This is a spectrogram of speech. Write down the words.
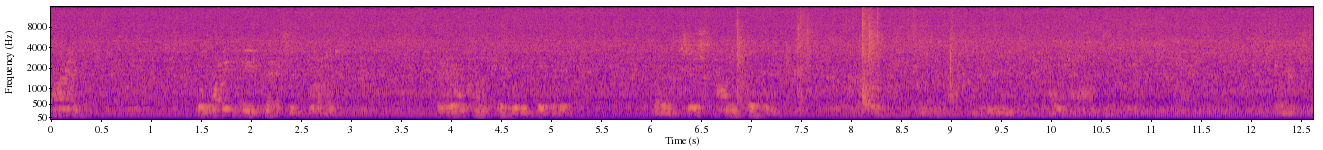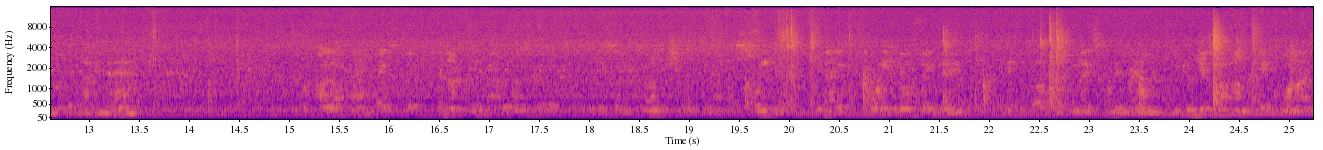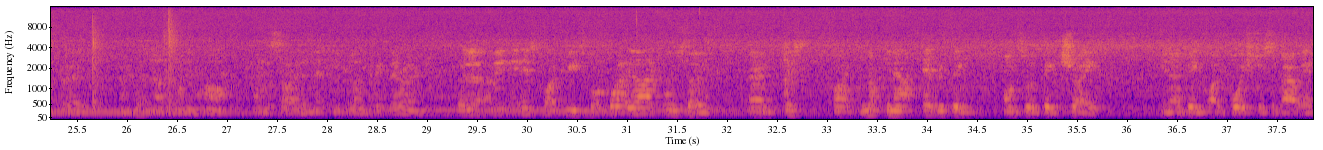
kind of the way these are broke, they're all kind of higgledy piggledy. So just unpick. I love the about is it's you know. You know, what you can also do and let people unpick their own. But look, I mean, it is quite beautiful. Quite like also um, just like knocking out everything onto a big tray. You know, being quite boisterous about it.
